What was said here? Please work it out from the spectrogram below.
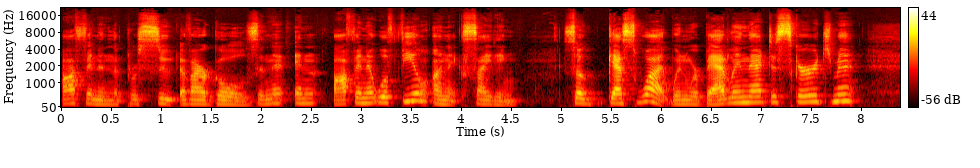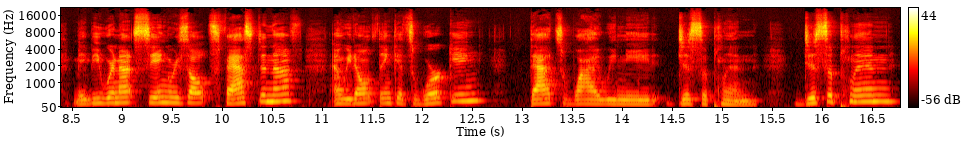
often in the pursuit of our goals, and, it, and often it will feel unexciting. So, guess what? When we're battling that discouragement, Maybe we're not seeing results fast enough and we don't think it's working. That's why we need discipline. Discipline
